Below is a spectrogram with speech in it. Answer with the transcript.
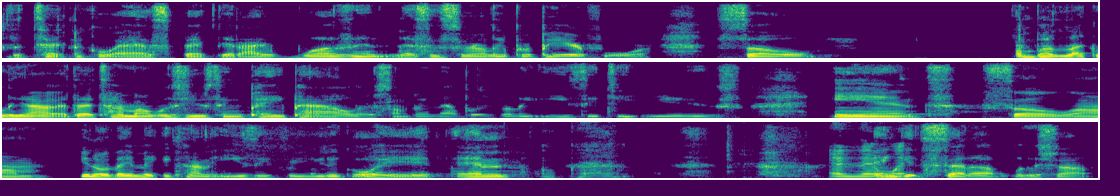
is a technical aspect that I wasn't necessarily prepared for. So, but luckily, I, at that time, I was using PayPal or something that was really easy to use, and so um, you know, they make it kind of easy for you to go ahead and okay, and then and when, get set up with a shop.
